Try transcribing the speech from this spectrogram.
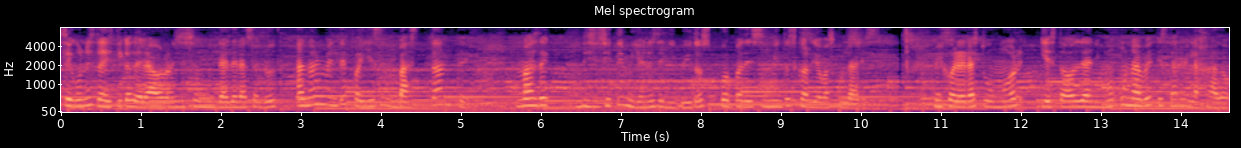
Según estadísticas de la Organización Mundial de la Salud, anualmente fallecen bastante, más de 17 millones de individuos por padecimientos cardiovasculares. Mejorarás tu humor y estado de ánimo una vez que estás relajado.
